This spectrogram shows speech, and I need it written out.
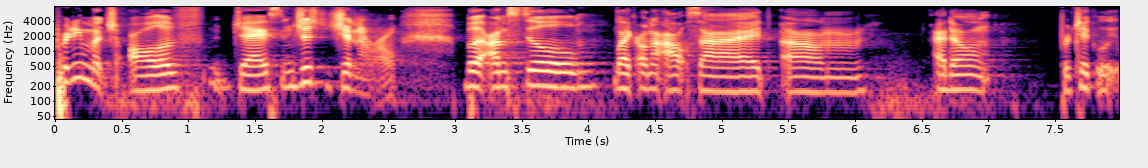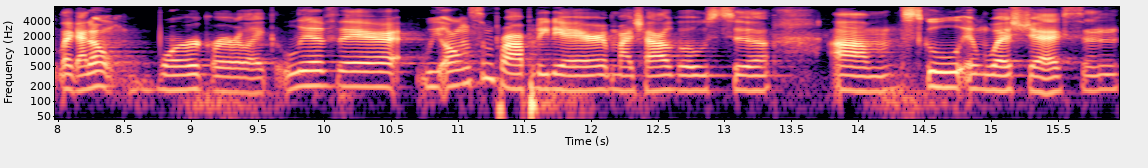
pretty much all of Jackson, just general. But I'm still like on the outside. Um, I don't particularly like I don't work or like live there. We own some property there. My child goes to um, school in West Jackson.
